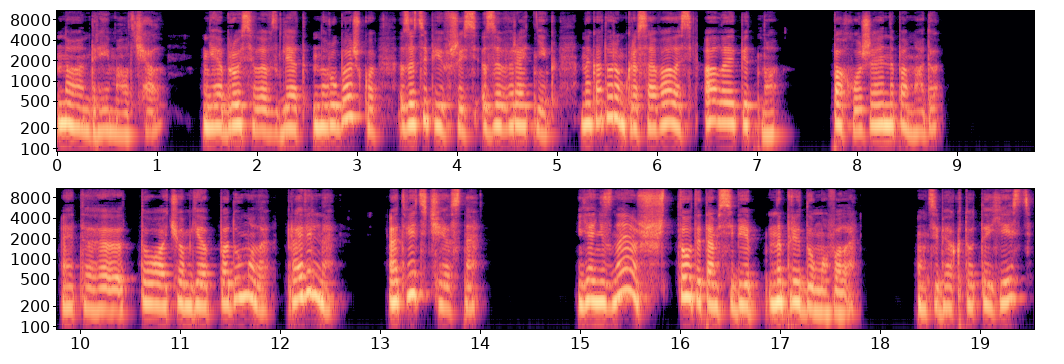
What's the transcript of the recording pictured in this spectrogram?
Но Андрей молчал. Я бросила взгляд на рубашку, зацепившись за воротник, на котором красовалось алое пятно, похожее на помаду. «Это то, о чем я подумала, правильно? Ответь честно. Я не знаю, что ты там себе напридумывала. У тебя кто-то есть?»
